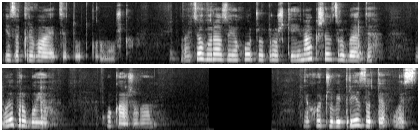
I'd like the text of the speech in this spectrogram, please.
і закривається тут кормушка. Але цього разу я хочу трошки інакше зробити. Випробую, покажу вам. Я хочу відрізати ось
